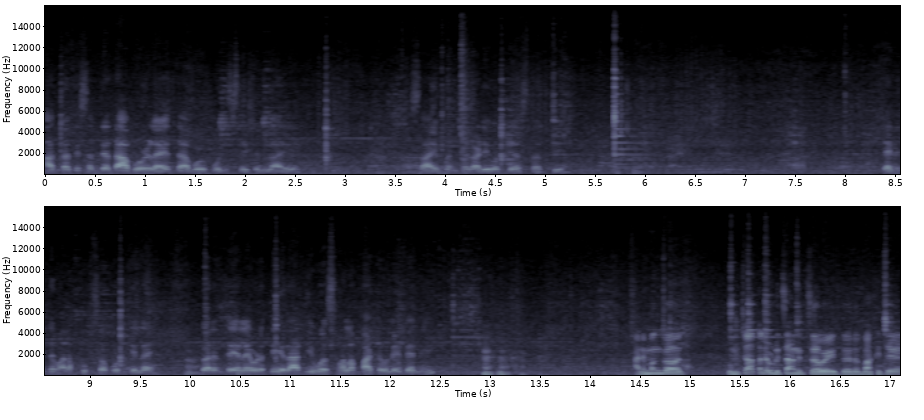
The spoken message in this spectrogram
आता ते सध्या दाभोळला आहेत दाभोळ पोलीस स्टेशनला आहे. साहेबांच्या गाडीवरती असतात ते. अच्छा. त्यांनी तर मला खूप सपोर्ट केला. आहे कारण त्याला एवढं तेरा दिवस मला पाठवले त्यांनी. आणि मग तुमच्या आता एवढी चांगली चव आहे तर बाकीचे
